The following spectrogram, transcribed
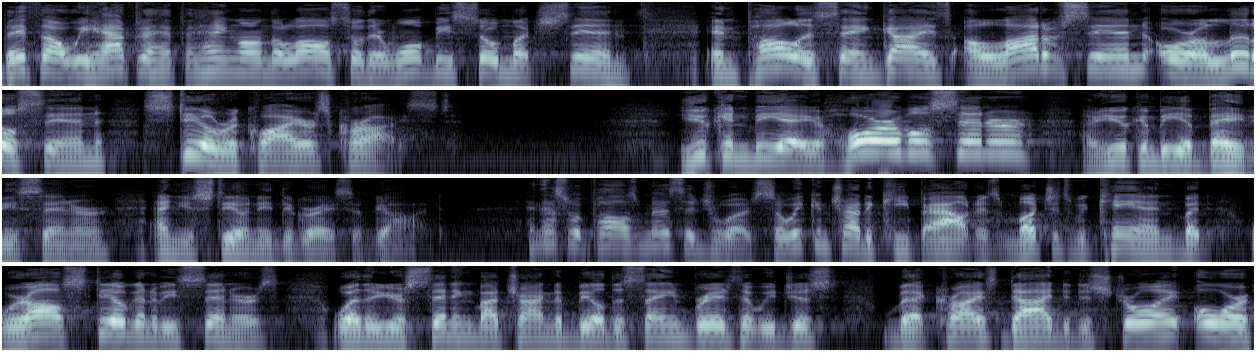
They thought we have to have to hang on the law so there won't be so much sin. And Paul is saying, guys, a lot of sin or a little sin still requires Christ. You can be a horrible sinner or you can be a baby sinner and you still need the grace of God. And that's what Paul's message was. So we can try to keep out as much as we can, but we're all still going to be sinners, whether you're sinning by trying to build the same bridge that we just that Christ died to destroy, or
